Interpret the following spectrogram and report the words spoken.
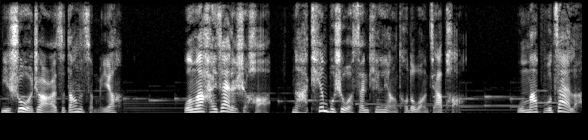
你说我这儿子当的怎么样？我妈还在的时候，哪天不是我三天两头的往家跑？我妈不在了，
